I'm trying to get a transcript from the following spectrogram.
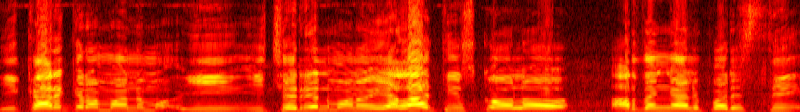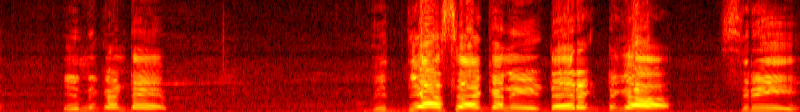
ఈ కార్యక్రమాన్ని ఈ ఈ చర్యను మనం ఎలా తీసుకోవాలో అర్థం కాని పరిస్థితి. ఎందుకంటే విద్యాశాఖని డైరెక్ట్గా శ్రీ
